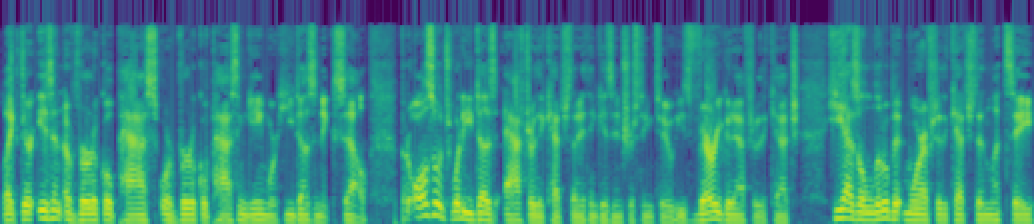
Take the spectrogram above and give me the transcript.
Like there isn't a vertical pass or vertical passing game where he doesn't excel. But also it's what he does after the catch that I think is interesting too. He's very good after the catch. He has a little bit more after the catch than let's say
